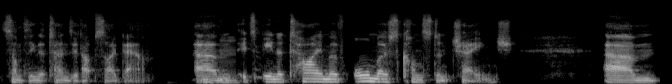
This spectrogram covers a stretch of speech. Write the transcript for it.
something that turns it upside down. Um, mm-hmm. It's been a time of almost constant change. Um,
